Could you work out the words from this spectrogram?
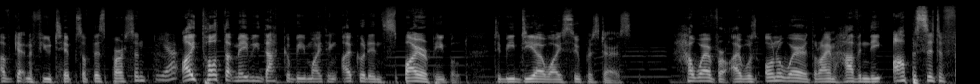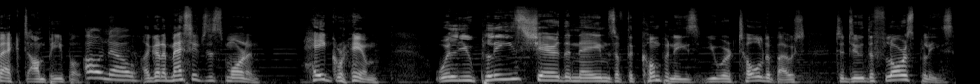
I've gotten a few tips of this person. Yeah. I thought that maybe that could be my thing. I could inspire people to be DIY superstars. However, I was unaware that I'm having the opposite effect on people. Oh no. I got a message this morning. Hey Graham, will you please share the names of the companies you were told about to do the floors, please?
